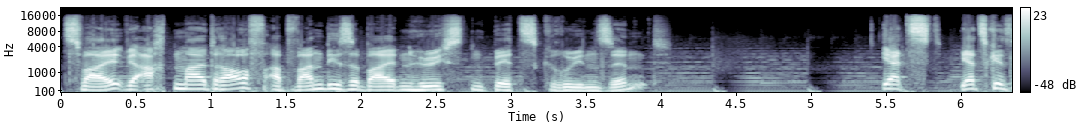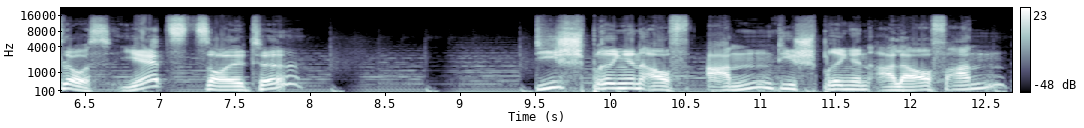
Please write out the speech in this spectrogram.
zwei. Wir achten mal drauf, ab wann diese beiden höchsten Bits grün sind. Jetzt, jetzt geht's los. Jetzt sollte... Die springen auf an, die springen alle auf an.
